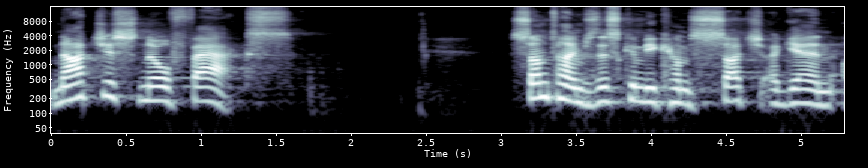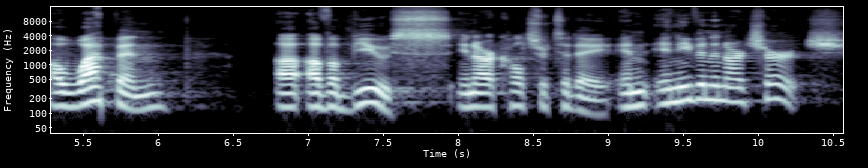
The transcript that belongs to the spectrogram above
not just know facts. Sometimes this can become such, again, a weapon uh, of abuse in our culture today, and, and even in our church.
